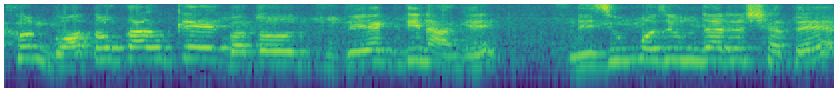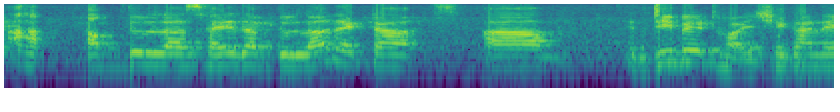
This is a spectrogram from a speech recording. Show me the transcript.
এখন গতকালকে, গত দু একদিন আগে নিঝুম মজুমদারের সাথে আব্দুল্লাহ সাইদ আব্দুল্লাহর একটা ডিবেট হয়। সেখানে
